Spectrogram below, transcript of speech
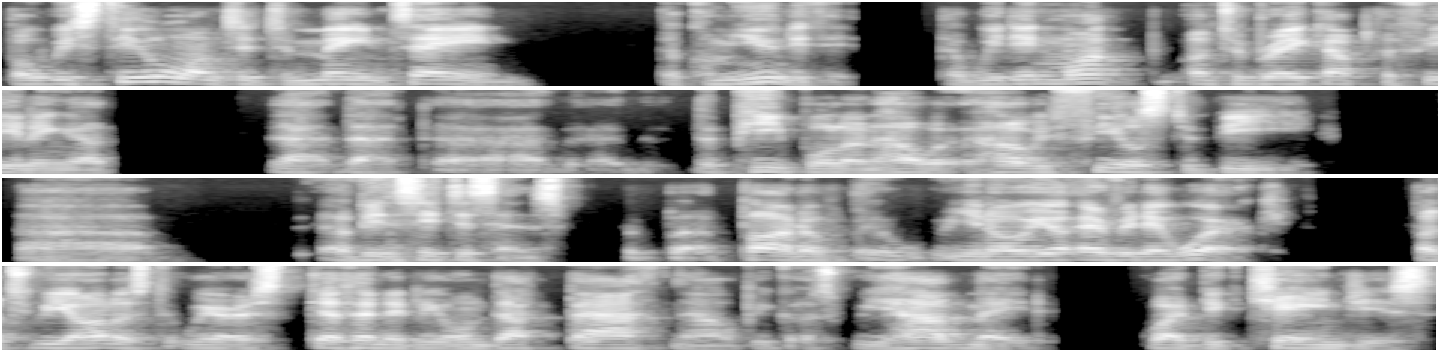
But we still wanted to maintain the community. That we didn't want, want to break up the feeling that that that uh, the people and how how it feels to be uh, Vincitizens, part of you know your everyday work. But to be honest, we are definitely on that path now because we have made quite big changes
